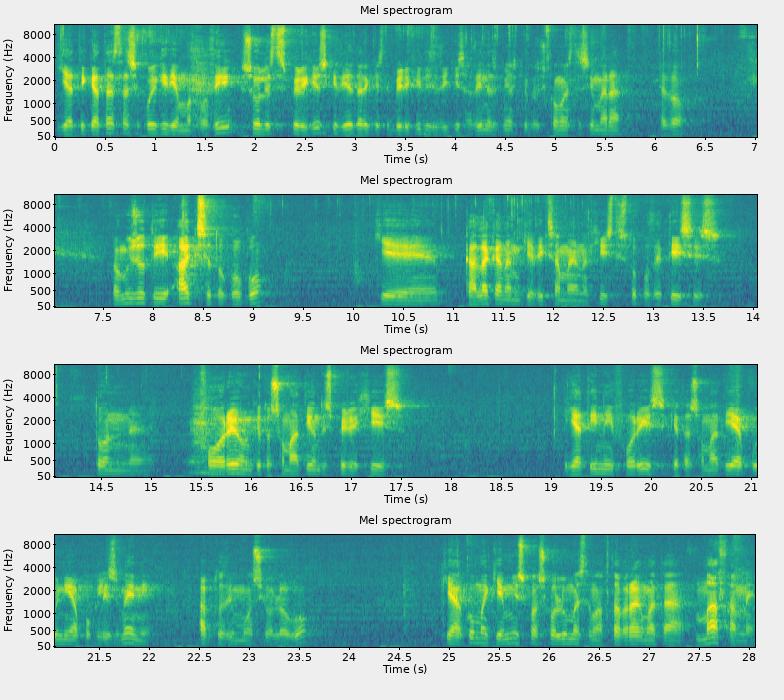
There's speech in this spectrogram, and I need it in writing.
για την κατάσταση που έχει διαμορφωθεί σε όλες τις περιοχές και ιδιαίτερα και στην περιοχή της Δυτικής Αθήνας, μιας και βρισκόμαστε σήμερα εδώ. Νομίζω ότι άξισε τον κόπο και καλά κάναμε και δείξαμε ανοχή στις τοποθετήσεις των ε, φορέων και των σωματείων της περιοχής γιατί είναι οι φορείς και τα σωματεία που είναι αποκλεισμένοι από το δημόσιο λόγο και ακόμα και εμείς που ασχολούμαστε με αυτά τα πράγματα μάθαμε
